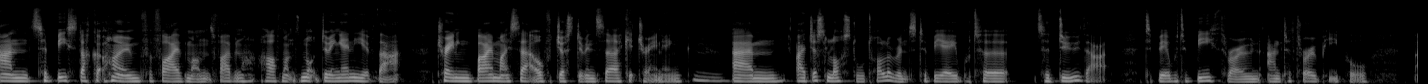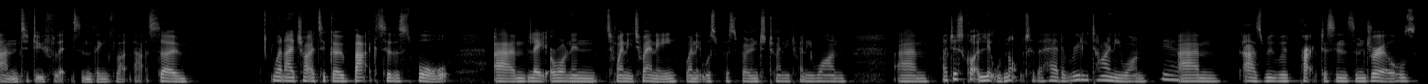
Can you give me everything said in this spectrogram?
and to be stuck at home for five months five and a half months not doing any of that training by myself just doing circuit training um, I just lost all tolerance to be able to to do that, to be able to be thrown and to throw people and to do flips and things like that. So when I tried to go back to the sport um, later on in 2020, when it was postponed to 2021, um, I just got a little knock to the head, a really tiny one, Yeah. um, as we were practicing some drills.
